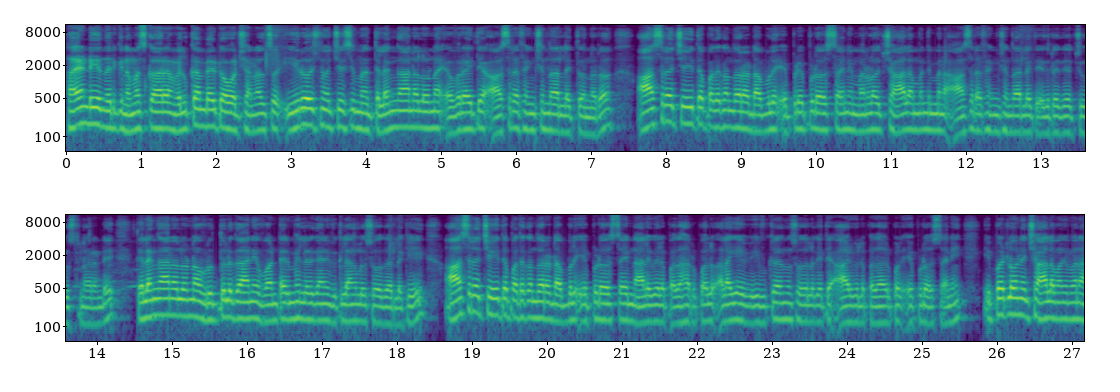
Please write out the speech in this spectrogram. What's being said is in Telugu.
హాయ్ అండి అందరికీ నమస్కారం. Welcome back to our channel. So ఈ రోజున వచ్చేసి మన తెలంగాణలో ఉన్న ఎవరైతే ఆసరా పెన్షన్దారులు అయితే ఉన్నారో ఆసరా చేయుత పథకం ద్వారా డబ్బులు ఎప్పుడెప్పుడు వస్తాయని మనలో చాలామంది మన ఆసరా పెన్షన్దారులు అయితే ఎదురైతే చూస్తున్నారండి. తెలంగాణలో ఉన్న వృద్ధులు కానీ ఒంటరి మహిళలు కానీ వికలాంగుల సోదరులకి ఆసరా చేయుత పథకం ద్వారా డబ్బులు ఎప్పుడు వస్తాయి? నాలుగు వేల పదహారు రూపాయలు. అలాగే వికలాంగ సోదరులకు అయితే ఆరు వేల పదహారు రూపాయలు ఎప్పుడు వస్తాయని ఇప్పట్లోనే చాలామంది మన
